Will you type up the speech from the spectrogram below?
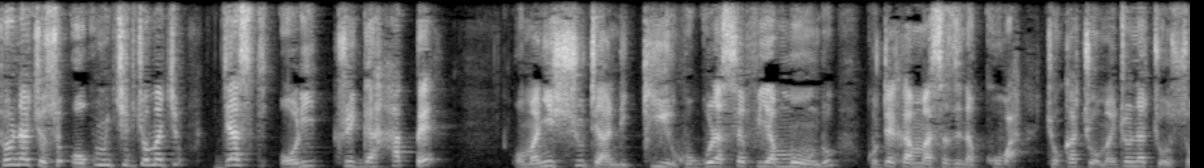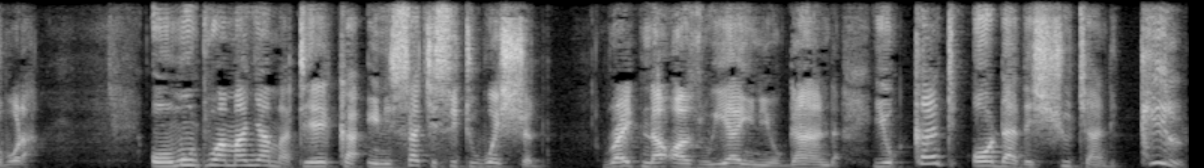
tolina kintu kyomanyi just oli trigger happy omanyi shoot and kill kugula sefu ya mundu kuteeka masazi na kuba. Kyokka kyomanyi tolina kyosobola omuntu amanyi amateeka in such a situation right now as we are in uganda you can't order the shoot and kill.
